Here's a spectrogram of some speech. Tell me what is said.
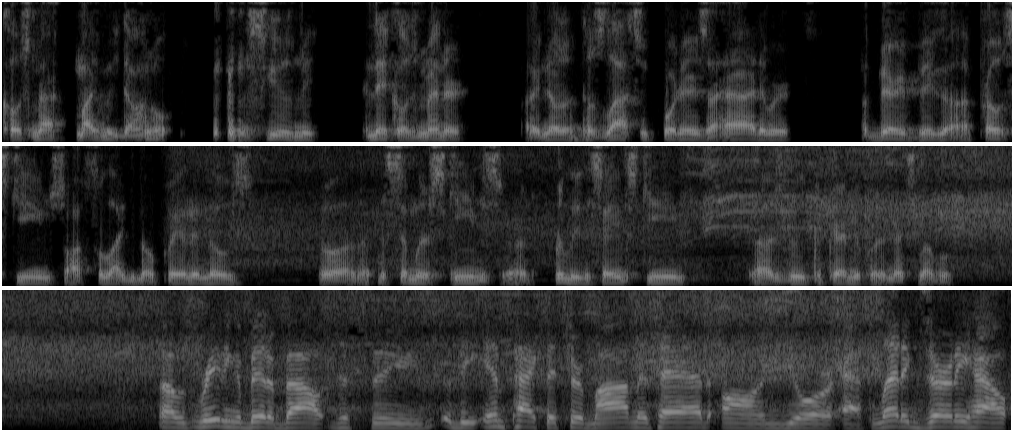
Coach Mike Macdonald, excuse me, and then Coach Minter. Uh, you know, those last two quarters I had, they were a very big uh, pro scheme. So I feel like, you know, playing in those, uh, the, the, similar schemes, or really the same scheme, uh, really prepared me for the next level. I was reading a bit about just the the impact that your mom has had on your athletic journey, how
